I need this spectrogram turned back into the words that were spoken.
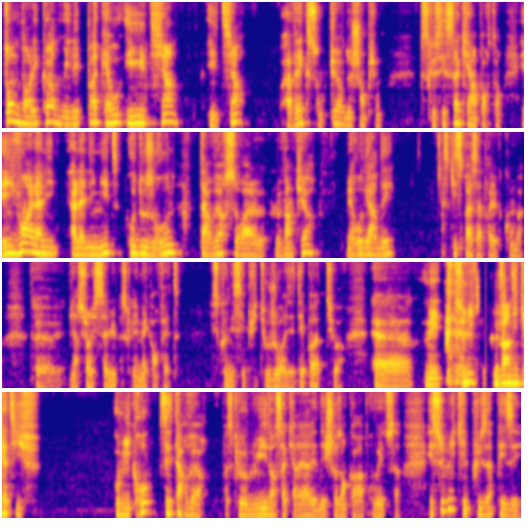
tombe dans les cordes mais il n'est pas KO et il tient, il tient avec son cœur de champion. Parce que c'est ça qui est important. Et ils vont à la, limite, au 12 rounds, Tarver sera le, vainqueur. Mais regardez ce qui se passe après le combat. Euh, bien sûr, ils se saluent parce que les mecs, en fait, ils se connaissaient depuis toujours, ils étaient potes, tu vois. Euh, mais celui qui est le plus vindicatif au micro, c'est Tarver. Parce que lui, dans sa carrière, il y a des choses encore à prouver, tout ça. Et celui qui est le plus apaisé,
